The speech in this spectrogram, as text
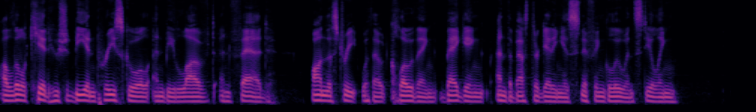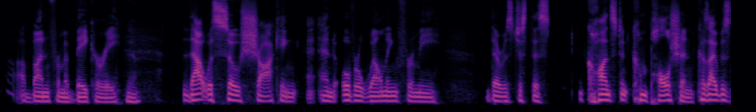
a little kid who should be in preschool and be loved and fed on the street without clothing, begging, and the best they're getting is sniffing glue and stealing a bun from a bakery. Yeah that was so shocking and overwhelming for me. There was just this constant compulsion because I was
